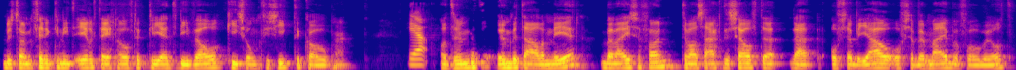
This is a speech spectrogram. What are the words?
Dus dan vind ik het niet eerlijk tegenover de cliënten die wel kiezen om fysiek te komen. Ja. Want hun, hun betalen meer, bij wijze van. Terwijl ze eigenlijk dezelfde, nou, of ze hebben jou of ze hebben mij bijvoorbeeld.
